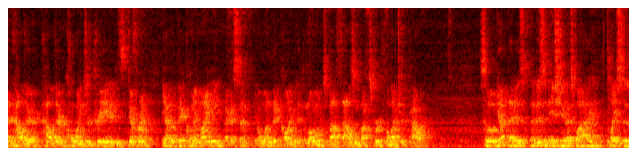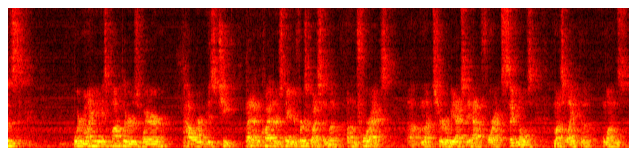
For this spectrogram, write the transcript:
and how their how their coins are created is different. Yeah, but Bitcoin mining, like I said, you know, one Bitcoin at the moment is about a thousand bucks worth of electric power. So yeah, that is that is an issue. That's why places where mining is popular is where power is cheap. And I didn't quite understand your first question, but on forex, uh, I'm not sure. We actually have forex signals, much like the ones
